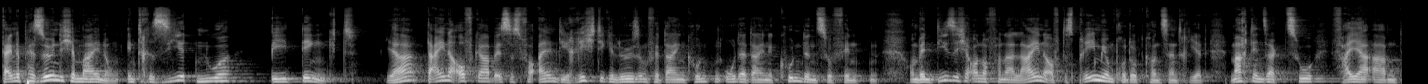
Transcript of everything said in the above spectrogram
deine persönliche Meinung interessiert nur bedingt. Ja, deine Aufgabe ist es vor allem, die richtige Lösung für deinen Kunden oder deine Kunden zu finden. Und wenn die sich auch noch von alleine auf das Premium-Produkt konzentriert, mach den Sack zu, Feierabend,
